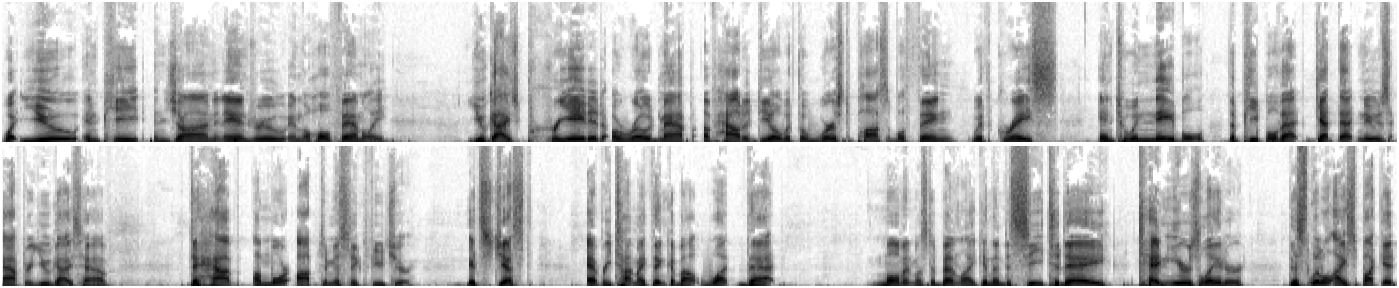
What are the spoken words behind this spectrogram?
what you and Pete and John and Andrew and the whole family you guys created a roadmap of how to deal with the worst possible thing with grace and to enable the people that get that news after you guys have to have a more optimistic future. It's just every time I think about what that moment must have been like and then to see today 10 years later this little ice bucket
